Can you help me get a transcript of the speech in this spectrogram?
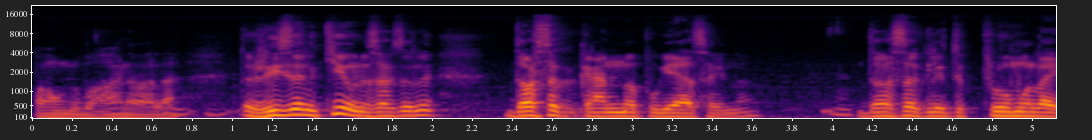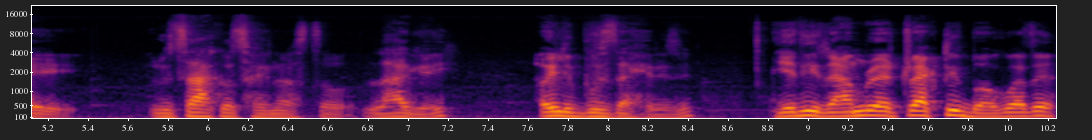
पाउनु भएन होला। तर रिजन के हुनसक्छ भने दर्शकको कानमा पुगेको छैन। दर्शकले त्यो प्रोमोलाई रुचाएको छैन जस्तो लाग्यो है। अहिले बुझ्दाखेरि चाहिँ। यदि राम्रो एट्र्याक्टिभ भएको भए त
